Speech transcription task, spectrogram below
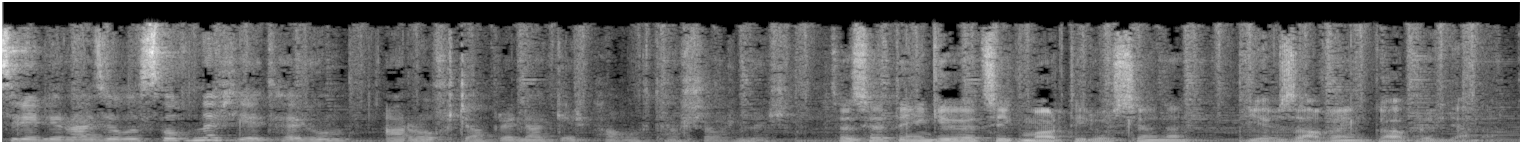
Սիրելի ռադիոլսողներ, եթերում առողջ ապրելակերպ հաղորդաշարներ։ Ձեզ հետ է գեղեցիկ Մարտիրոսյանը եւ Զավեն Գաբրելյանը։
